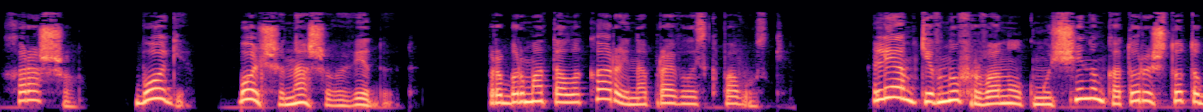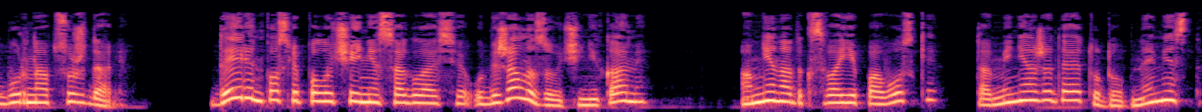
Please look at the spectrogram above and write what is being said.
Хорошо. Боги больше нашего ведают. Пробормотала Кара и направилась к повозке. Лем, кивнув, рванул к мужчинам, которые что-то бурно обсуждали. Дерин после получения согласия убежала за учениками, а мне надо к своей повозке, там меня ожидает удобное место.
